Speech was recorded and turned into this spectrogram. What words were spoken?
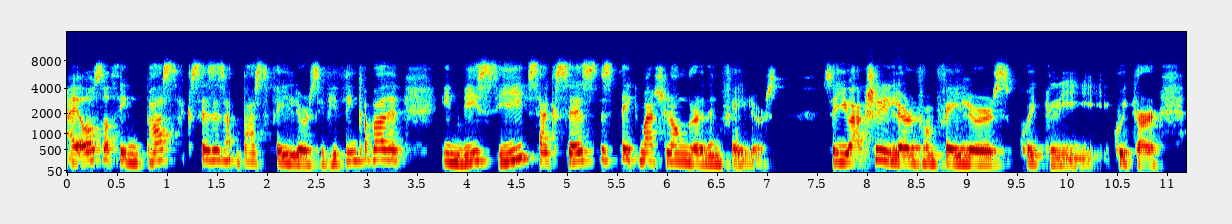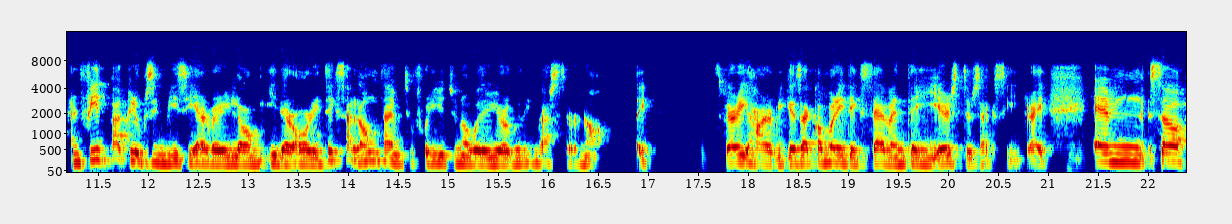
I also think past successes and past failures, if you think about it, in VC, successes take much longer than failures. So you actually learn from failures quickly, quicker. And feedback loops in VC are very long, either or. It takes a long time to, for you to know whether you're a good investor or not. Like it's very hard because a company takes seven, ten years to succeed, right? And um, so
